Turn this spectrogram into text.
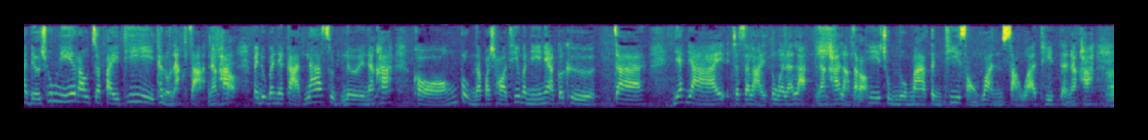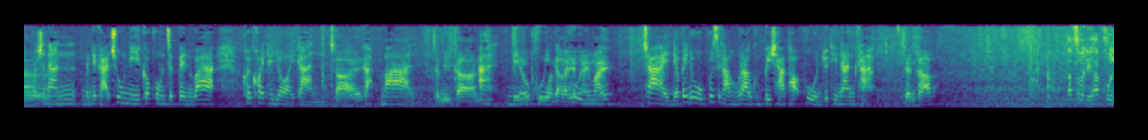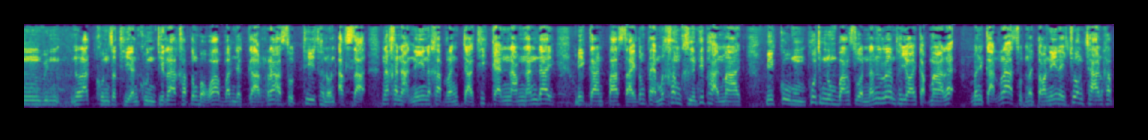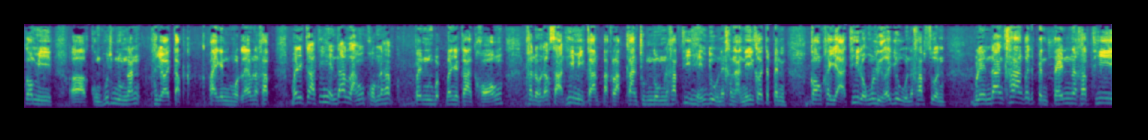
อะเดี๋ยวช่วงนี้เราจะไปที่ถนนอักษะนะคะครับไปดูบรรยากาศล่าสุดเลยนะคะ ของกลุ่มนปชที่วันนี้เนี่ยก็คือจะแยกย้ายจะสลายตัวแล้วล่ะนะคะ หลังจากครับที่ชุมนุมมาเต็มที่ 2 วันเสาร์อาทิตย์น่ะนะคะอ่าเพราะฉะนั้นบรรยากาศช่วงนี้ก็คงจะเป็นว่าค่อยๆทยอยกันใช่กลับบ้าน จะมีการอะเดี๋ยวทิ้งทคุยวนกับอะไรยัคุงณไงไหมใช่ เดี๋ยวไปดูผู้สื่อข่าวของเราคุณปรีชาเพาะพูนอยู่ที่นั่นค่ะ เชิญครับ ครับสวัสดีครับคุณวินรัตน์คุณเสถียรคุณธีระครับ ต้องบอกว่าบรรยากาศล่าสุดที่ถนนอักษะณขณะนี้นะครับ หลังจากที่แกนนำนั้นได้มีการปราศัยตั้งแต่เมื่อค่ำคืนที่ผ่านมา มีกลุ่มผู้ชุมนุมบางส่วนนั้นเริ่มทยอยกลับมาและบรรยากาศล่าสุดในตอนนี้ในช่วงเช้านะครับก็มีกลุ่มผู้ชุมนุมนั้นทยอยกลับไปกันหมดแล้วนะครับบรรยากาศที่เห็นด้านหลังผมนะครับ เป็นบรรยากาศของถนนอักษาที่มีการปักหลักการชุมนุมนะครับที่เห็นอยู่ในขณะนี้ก็จะเป็นกองขยะที่หลงเหลืออยู่นะครับส่วนบริเวณด้านข้างก็จะเป็นเต็นท์นะครับที่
